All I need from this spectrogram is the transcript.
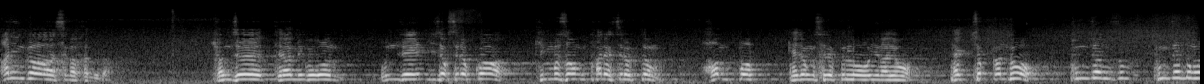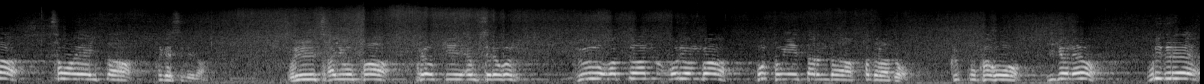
아닌가 생각합니다. 현재 대한민국은 문재인 이적 세력과 김무성 탄핵 세력 등 헌법 개정 세력들로 인하여 백척간도 풍전, 풍전동화 상황에 있다 하겠습니다. 우리 자유우파 태극기 애국 세력은 그 어떠한 어려움과 고통이 따른다 하더라도 극복하고 이겨내어 우리들의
